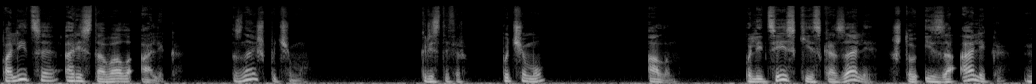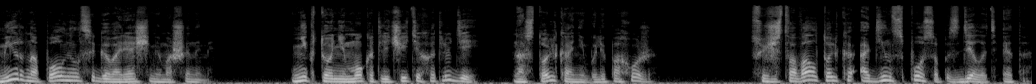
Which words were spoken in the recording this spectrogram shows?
полиция арестовала Алика. Знаешь почему? Кристофер. Почему? Алан. Полицейские сказали, что из-за Алика мир наполнился говорящими машинами. Никто не мог отличить их от людей, настолько они были похожи. Существовал только один способ сделать это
